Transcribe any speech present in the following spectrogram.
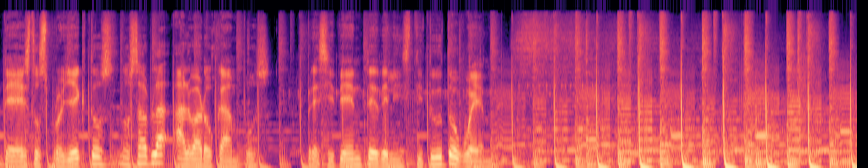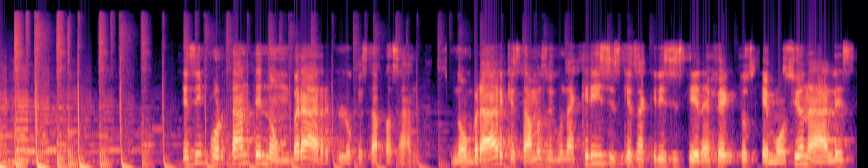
De estos proyectos nos habla Álvaro Campos, presidente del Instituto WEM. Es importante nombrar lo que está pasando, nombrar que estamos en una crisis, que esa crisis tiene efectos emocionales,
